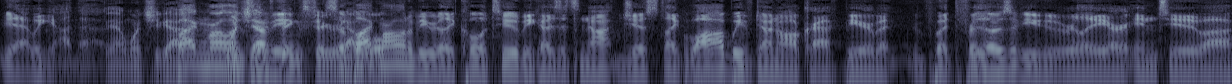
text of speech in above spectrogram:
yeah, we got that. Yeah, once you got Black Marlin once you have things figured so out. Black we'll- Marlin will be really cool too because it's not just like Wob. We've done all craft beer, but but for those of you who really are into uh,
